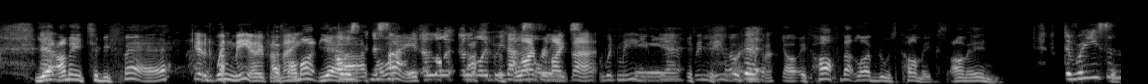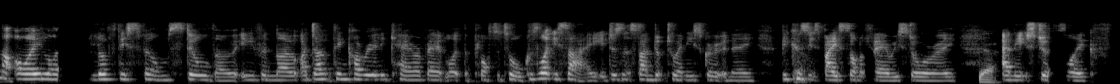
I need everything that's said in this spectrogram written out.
yeah. Um, I mean, to be fair, It would win me over, if I'm mate. yeah, I was going to say a, li- a library the that a library like that would me, Yeah. yeah, if, win if, me those- over. you know, if half of that library was comics, I'm in. The reason that I like love this film still though, even though I don't think I really care about like the plot at all, because like you say, it doesn't stand up to any scrutiny because it's based on a fairy story. Yeah. And it's just like it,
